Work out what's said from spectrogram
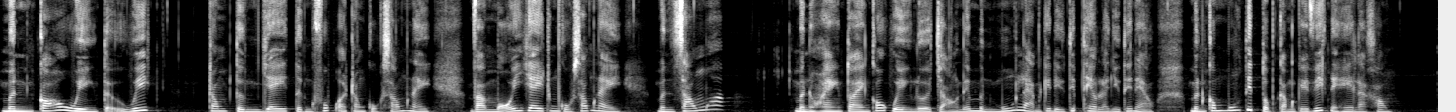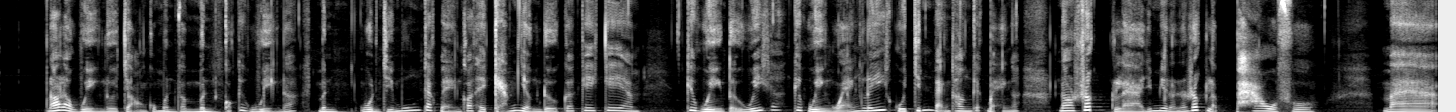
mình có quyền tự quyết trong từng giây, từng phút ở trong cuộc sống này. Và mỗi giây trong cuộc sống này, mình sống á, mình hoàn toàn có quyền lựa chọn để mình muốn làm cái điều tiếp theo là như thế nào. Mình có muốn tiếp tục cầm cái viết này hay là không? Đó là quyền lựa chọn của mình và mình có cái quyền đó. Mình, quỳnh chỉ muốn các bạn có thể cảm nhận được cái cái um, cái quyền tự quyết á, cái quyền quản lý của chính bản thân các bạn á, nó rất là giống như là nó rất là powerful. Mà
